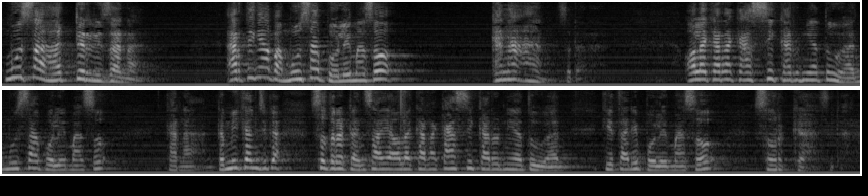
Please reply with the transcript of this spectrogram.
Musa hadir di sana. Artinya apa? Musa boleh masuk Kanaan, saudara. Oleh karena kasih karunia Tuhan, Musa boleh masuk Kanaan. Demikian juga saudara dan saya oleh karena kasih karunia Tuhan, kita ini boleh masuk surga, saudara.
